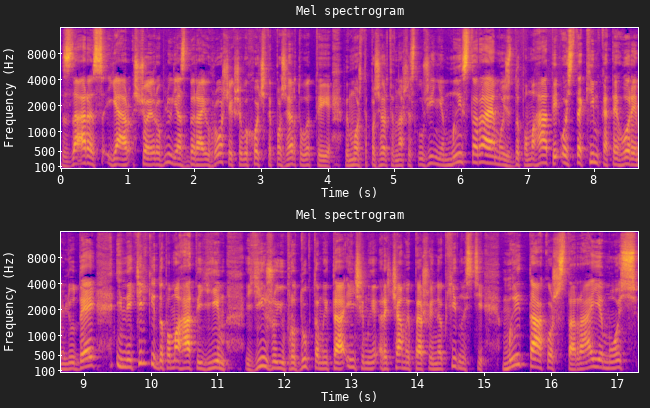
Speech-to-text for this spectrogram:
Зараз я що я роблю? Я збираю гроші. Якщо ви хочете пожертвувати, ви можете пожертвувати в наше служіння. Ми стараємось допомагати ось таким категоріям людей і не тільки допомагати їм їжею, продуктами та іншими речами першої необхідності. Ми також стараємось.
